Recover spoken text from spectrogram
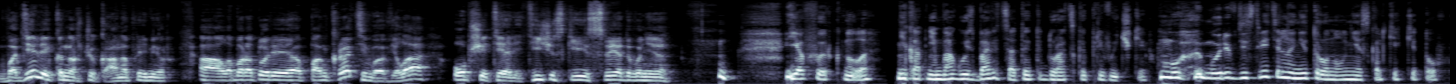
В отделе Конорчука, например. А лаборатория Панкратева вела общетеоретические исследования. Я фыркнула. Никак не могу избавиться от этой дурацкой привычки. Мурев действительно не тронул нескольких китов.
